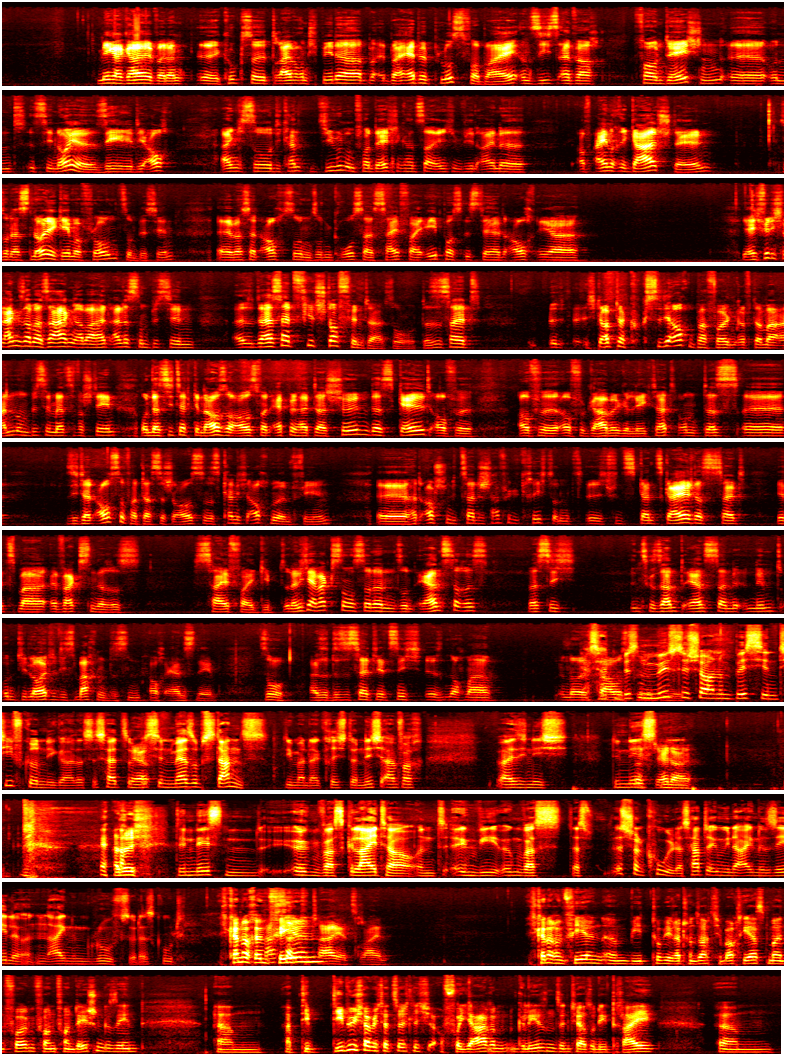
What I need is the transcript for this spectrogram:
mega geil, weil dann äh, guckst du drei Wochen später bei, bei Apple Plus vorbei und siehst einfach Foundation äh, und ist die neue Serie, die auch eigentlich so, die kann, Dune und Foundation kannst du eigentlich irgendwie in eine, auf ein Regal stellen. So das neue Game of Thrones so ein bisschen. Äh, was halt auch so ein, so ein großer Sci-Fi-Epos ist, der halt auch eher. Ja, ich will nicht langsamer sagen, aber halt alles so ein bisschen. Also da ist halt viel Stoff hinter. So. Das ist halt. Äh, ich glaube, da guckst du dir auch ein paar Folgen öfter mal an, um ein bisschen mehr zu verstehen. Und das sieht halt genauso aus, weil Apple halt da schön das Geld auf, äh, auf, äh, auf eine Gabel gelegt hat. Und das äh, sieht halt auch so fantastisch aus. Und das kann ich auch nur empfehlen. Äh, hat auch schon die zweite Staffel gekriegt. Und ich finde es ganz geil, dass es halt jetzt mal erwachseneres Sci-Fi gibt. Oder nicht erwachseneres, sondern so ein ernsteres, was sich insgesamt ernster nimmt und die Leute, die es machen, das auch ernst nehmen. So, also das ist halt jetzt nicht äh, nochmal ein neues Das ist halt ein bisschen mystischer und ein bisschen tiefgründiger. Das ist halt so ein ja. bisschen mehr Substanz die man da kriegt und nicht einfach, weiß ich nicht, den nächsten. also ich. Den nächsten irgendwas Gleiter und irgendwie irgendwas, das ist schon cool. Das hat irgendwie eine eigene Seele und einen eigenen Groove, so das ist gut. Ich kann auch empfehlen. Total jetzt rein. Ich kann auch empfehlen, ähm, wie Tobi gerade schon sagt, ich habe auch die ersten beiden Folgen von Foundation gesehen. Ähm, hab die, die Bücher habe ich tatsächlich auch vor Jahren gelesen, sind ja so die drei ähm,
